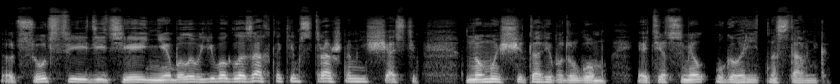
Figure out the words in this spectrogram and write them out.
Отсутствие детей не было в его глазах таким страшным несчастьем, но мы считали по-другому, и отец сумел уговорить наставника.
